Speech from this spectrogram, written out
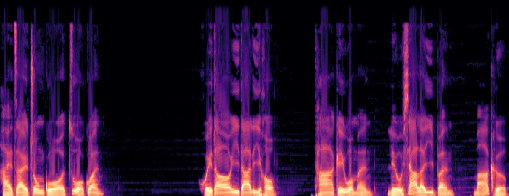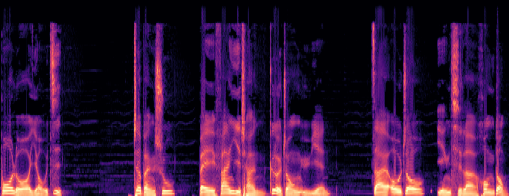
还在中国做官。回到意大利后，他给我们留下了一本《马可·波罗游记》。这本书被翻译成各种语言，在欧洲引起了轰动。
